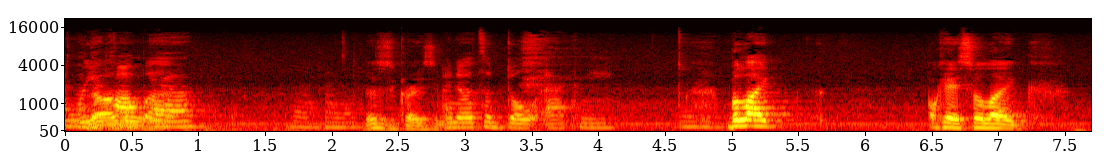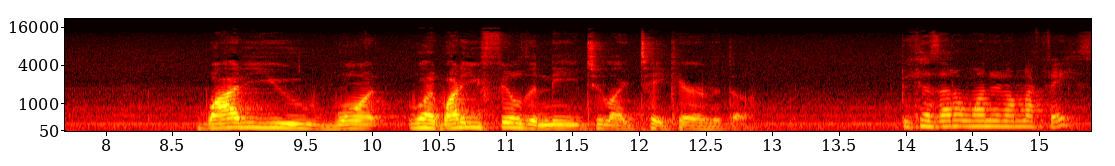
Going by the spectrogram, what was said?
And we the other pop one- up. Mm-hmm. This is crazy. I know it's adult acne. Mm-hmm. But like, okay, so like, why do you want? Like, why do you feel the need to like take care of it though? Because I don't want it on my face.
